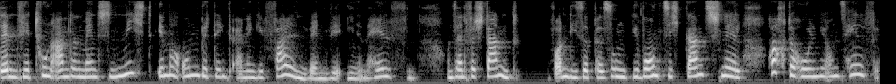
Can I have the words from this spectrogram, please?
Denn wir tun anderen Menschen nicht immer unbedingt einen Gefallen, wenn wir ihnen helfen. Und sein Verstand von dieser Person gewohnt sich ganz schnell, ach, da holen wir uns Hilfe.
